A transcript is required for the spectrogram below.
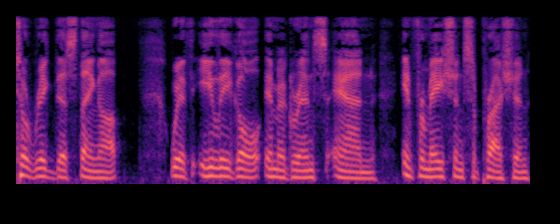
to rig this thing up with illegal immigrants and information suppression,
